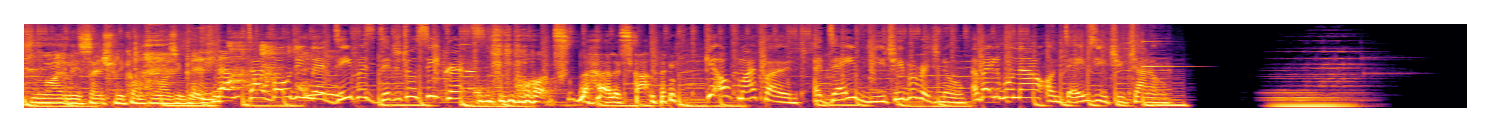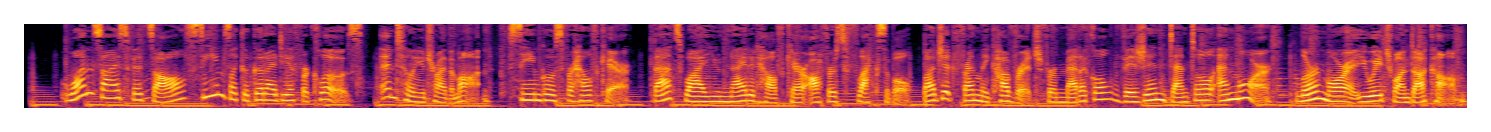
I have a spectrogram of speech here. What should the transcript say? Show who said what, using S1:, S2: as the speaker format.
S1: Slightly sexually compromising position.
S2: Divulging their deepest digital secrets.
S3: What the hell is happening?
S2: Get Off My Phone, a Dave YouTube original. Available now on Dave's YouTube channel.
S4: One size fits all seems like a good idea for clothes until you try them on. Same goes for healthcare. That's why United Healthcare offers flexible, budget friendly coverage for medical, vision, dental, and more. Learn more at uh1.com.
